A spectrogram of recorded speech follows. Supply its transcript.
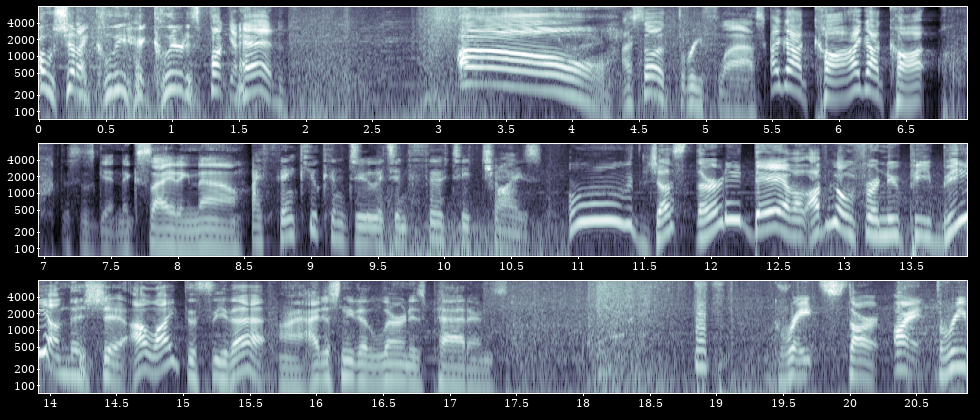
Oh shit! I clear cleared his fucking head. Oh! I saw a three flasks. I got caught. I got caught. Oh, this is getting exciting now. I think you can do it in 30 tries. Ooh, just 30? Damn, I'm- I'm going for a new PB on this shit. I like to see that. All right, I just need to learn his patterns. Great start. All right, three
